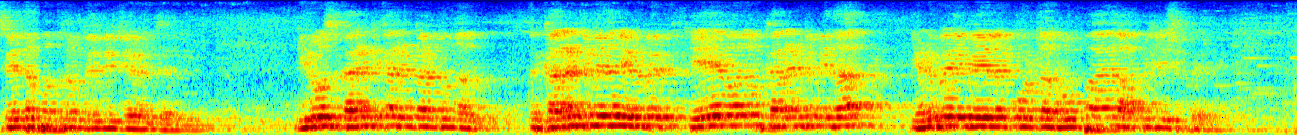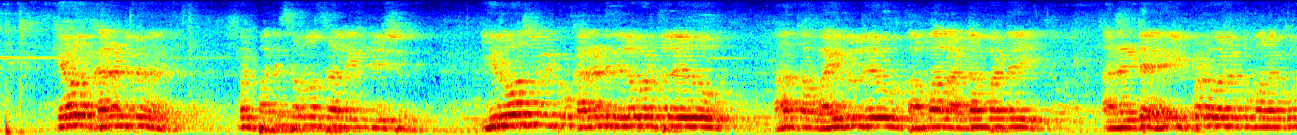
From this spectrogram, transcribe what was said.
శ్వేతపత్రం రిలీజ్ చేయడం జరిగింది. ఈరోజు కరెంట్ కరెంట్ అంటున్నారు. కరెంటు కరెంట్ మీద ఎనభై కేవలం కరెంట్ మీద ఎనభై వేల కోట్ల రూపాయలు అప్పు చేసిపోయారు. కేవలం కరెంట్ మీద మరి పది సంవత్సరాలు ఏం చేసింది? ఈ రోజు మీకు కరెంట్ నిలబడతలేదు ఆ, వైర్లు లేవు స్తంభాలు అడ్డం పడ్డాయి అని అంటే ఇప్పటి వరకు మనకు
